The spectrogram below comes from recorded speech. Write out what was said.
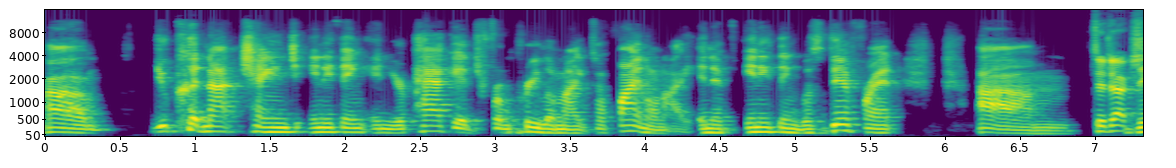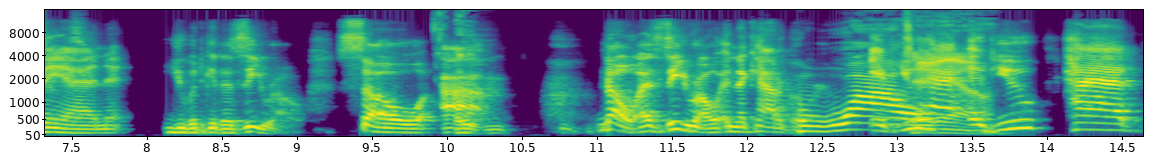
um, you could not change anything in your package from prelim night to final night. And if anything was different, um, then you would get a zero. So, um, no, a zero in the category. Wow. If you had, if you had,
